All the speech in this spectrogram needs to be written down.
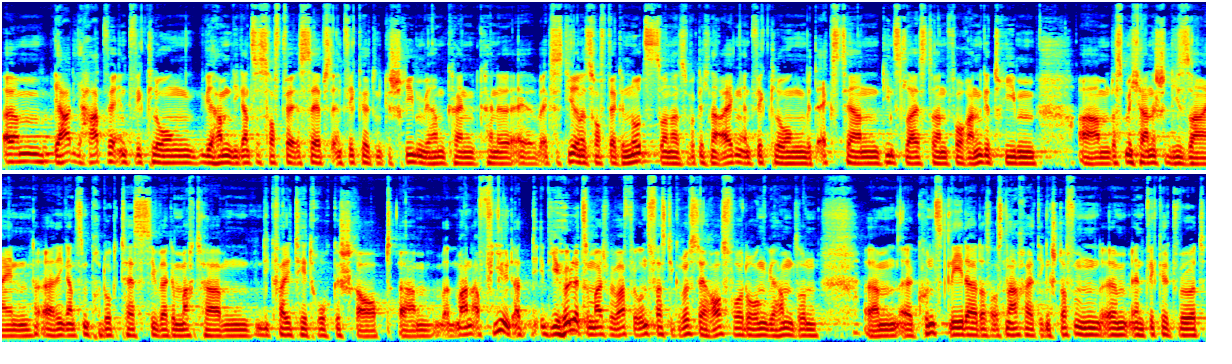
Ähm, ja, die Hardwareentwicklung. Wir haben die ganze Software ist selbst entwickelt und geschrieben. Wir haben kein, keine äh, existierende Software genutzt, sondern es ist wirklich eine Eigenentwicklung mit externen Dienstleistern vorangetrieben. Ähm, das mechanische Design, äh, die ganzen Produkttests, die wir gemacht haben, die Qualität hochgeschraubt. Ähm, waren auf vielen. Die Hülle zum Beispiel war für uns fast die größte Herausforderung. Wir haben so ein ähm, äh, Kunstleder, das aus nachhaltigen Stoffen ähm, entwickelt wird.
